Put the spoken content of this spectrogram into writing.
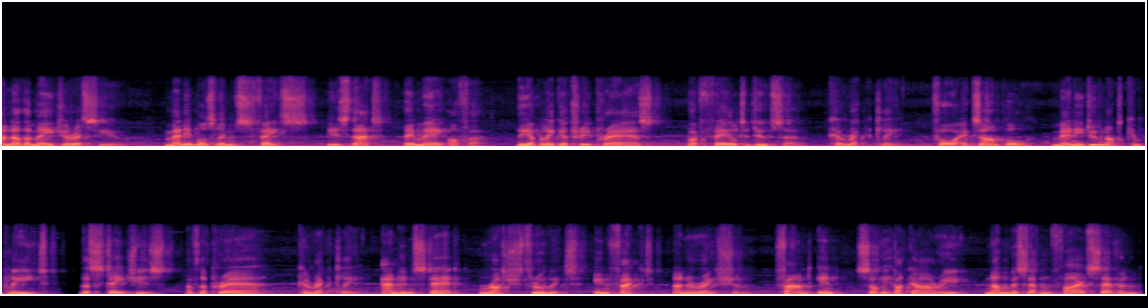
Another major issue many Muslims face is that they may offer the obligatory prayers but fail to do so correctly. For example, many do not complete the stages of the prayer correctly and instead rush through it. In fact, a narration found in Sahih Bukhari, number 757,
